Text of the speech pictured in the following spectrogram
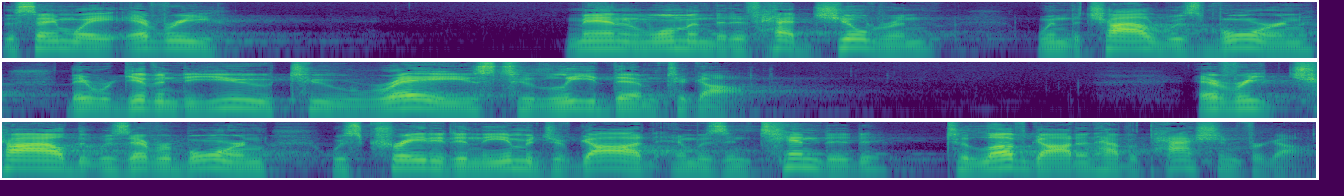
the same way every man and woman that have had children, when the child was born, they were given to you to raise, to lead them to God. Every child that was ever born was created in the image of God and was intended to love God and have a passion for God.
